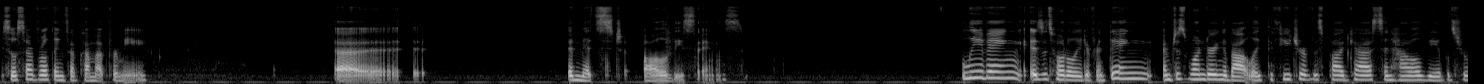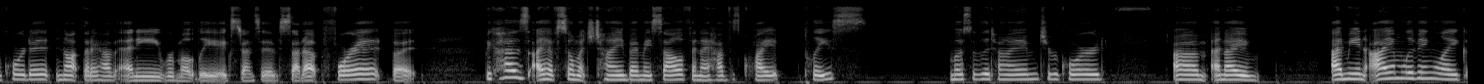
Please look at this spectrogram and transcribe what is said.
So several things have come up for me uh, amidst all of these things. Leaving is a totally different thing. I'm just wondering about like the future of this podcast and how I'll be able to record it. Not that I have any remotely extensive setup for it, but because I have so much time by myself and I have this quiet place most of the time to record, um, and I, I mean, I am living like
